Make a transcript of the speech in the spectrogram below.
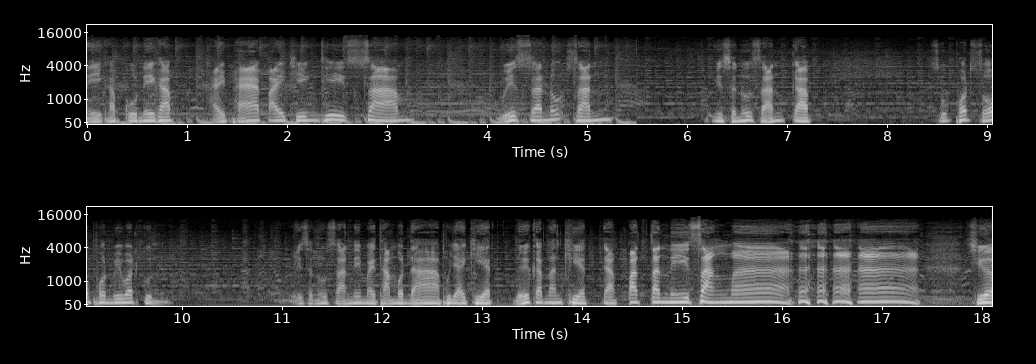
นี่ครับคู่นี้ครับใครแพ้ไปชิงที่ 3 วิษณุสัน วิษณุสันกับสุพจน์โสพลวิวัฒกุล วิษณุสันนี่ไม่ธรรมดาผู้ใหญ่เขียด หรือกำนันเขียดจากปัตตานีสั่งมา เชื่อ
